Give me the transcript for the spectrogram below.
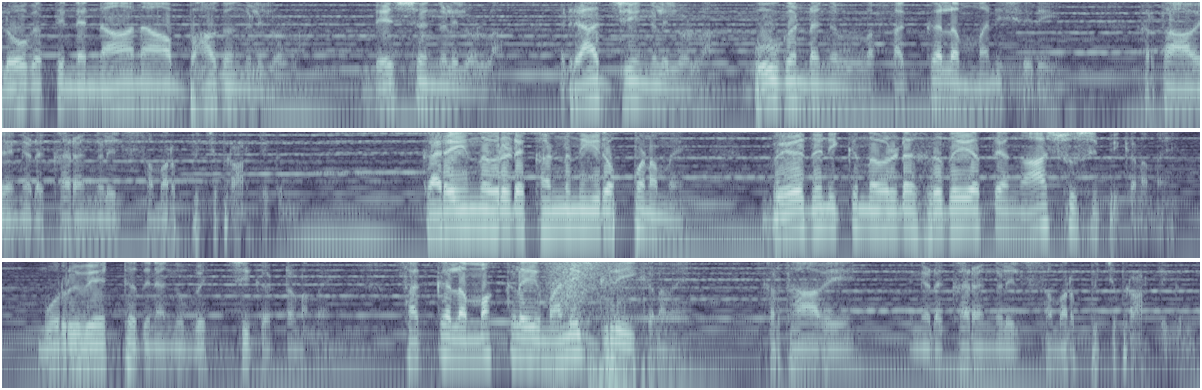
ലോകത്തിന്റെ ഭാഗങ്ങളിലുള്ള ദേശങ്ങളിലുള്ള രാജ്യങ്ങളിലുള്ള ഭൂഖണ്ഡങ്ങളിലുള്ള സകല മനുഷ്യരെയും കർത്താവ് അങ്ങയുടെ കരങ്ങളിൽ സമർപ്പിച്ച് പ്രാർത്ഥിക്കുന്നു. കരയുന്നവരുടെ കണ്ണുനീരൊപ്പണമേ വേദനിക്കുന്നവരുടെ ഹൃദയത്തെ അങ്ങ് ആശ്വസിപ്പിക്കണമേ മുറിവേറ്റതിനങ്ങ് വെച്ച് കെട്ടണമേ സകല മക്കളെയും അനുഗ്രഹിക്കണമേ. കർത്താവെ നിങ്ങളുടെ കരങ്ങളിൽ സമർപ്പിച്ച് പ്രാർത്ഥിക്കുന്നു.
